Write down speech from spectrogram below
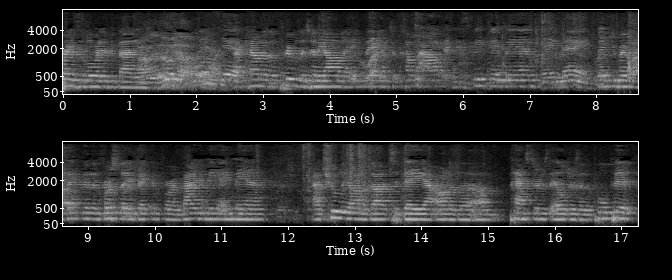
Praise the Lord, everybody. Hallelujah. Yes. I count it a privilege and the honor, amen, to come out and speak, amen. Amen. Thank you, Reverend Becton and First Lady Becton, for inviting me, amen. I truly honor God today. I honor the um, pastors, elders in the pulpit,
